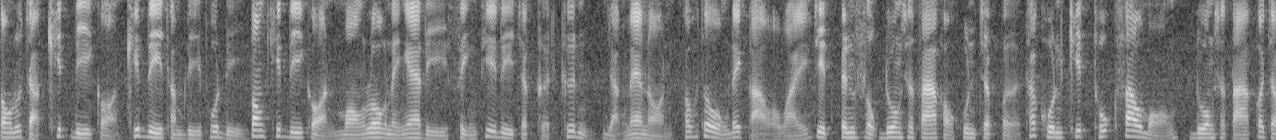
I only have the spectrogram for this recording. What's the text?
ต้องรู้จักคิดดีก่อนคิดดีทำดีพูดดี ต้องคิดดีก่อนมองโลกในแง่ดี สิ่งที่ดีจะเกิดขึ้นอย่างแน่นอน พระพุทธองค์ได้กล่าวเอาไว้ จิตเป็นสุขดวงชะตาของคุณจะเปิด ถ้าคุณคิดทุกข์เศร้าหมอง ดวงชะตาก็จะ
